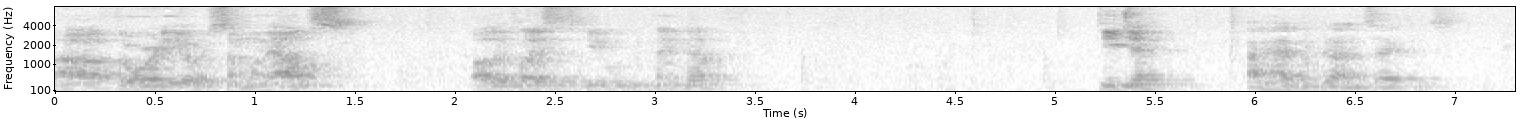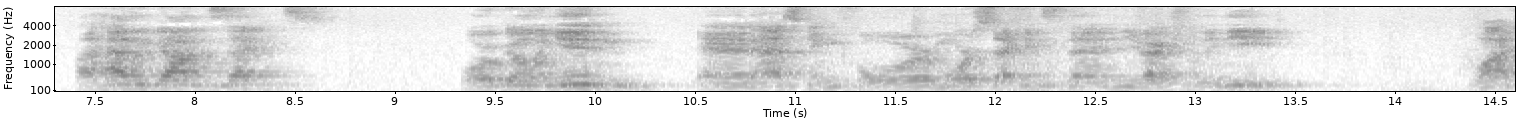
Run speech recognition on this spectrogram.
uh, authority over someone else. Other places people can think of. DJ. I haven't gotten seconds. I haven't gotten seconds. Or going in and asking for more seconds than you actually need. Why?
